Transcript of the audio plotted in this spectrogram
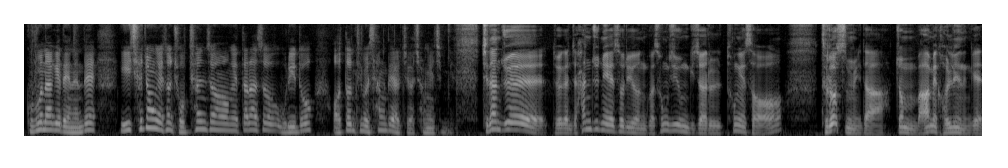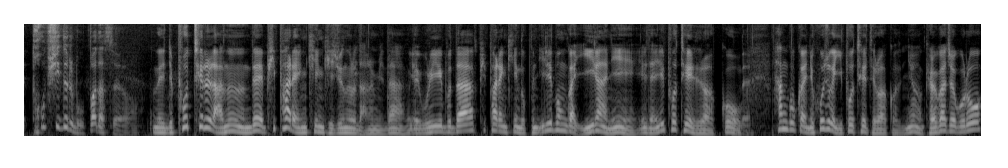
구분하게 되는데 이 최종 예선 조 편성에 따라서 우리도 어떤 팀을 상대할지가 정해집니다. 지난주에 저희가 이제 한준희 해설위원과 송지훈 기자를 통해서 들었습니다. 좀 마음에 걸리는 게 톱시드를 못 받았어요. 근데 이제 포트를 나누는데 피파 랭킹 기준으로 나눕니다. 근데 예. 우리보다 피파 랭킹 이 높은 일본과 이란이 일단 1포트에 들어갔고 네. 한국과 이제 호주가 2포트에 들어갔거든요. 결과적으로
